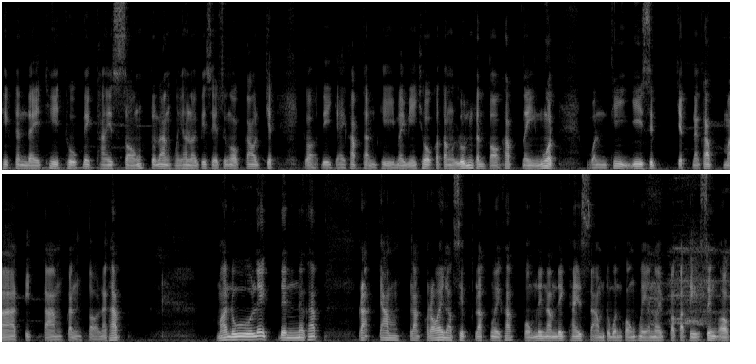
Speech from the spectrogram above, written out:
ชิกท่านใดที่ถูกเลขไทาย2ตัวล่างหวยฮานอยพิเศษซึ่งออก97ก็ดีใจครับท่านที่ไม่มีโชคก็ต้องลุ้นกันต่อครับในงวด วันที่ 27 นะครับ มาติดตามกันต่อนะครับ มาดูเลขเด่นนะครับ ประจำหลักร้อยหลักสิบหลักหน่วยครับ ผมได้นำเลขไทย 3 ตัวบนของหวยฮานอยปกติ ซึ่งออก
